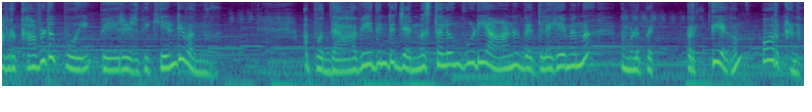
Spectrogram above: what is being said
അവർക്ക് അവിടെ പോയി പേരെഴുതിക്കേണ്ടി വന്നത്. അപ്പോൾ ദാവീദിന്റെ ജന്മസ്ഥലവും കൂടിയാണ് ബെദ്ലഹേം എന്ന് നമ്മൾ പ്രത്യേകം ഓർക്കണം.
